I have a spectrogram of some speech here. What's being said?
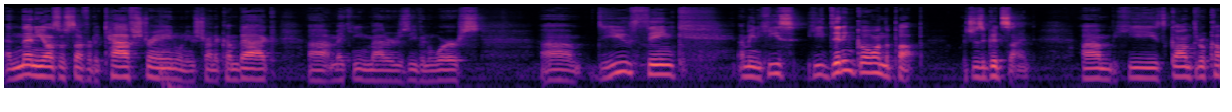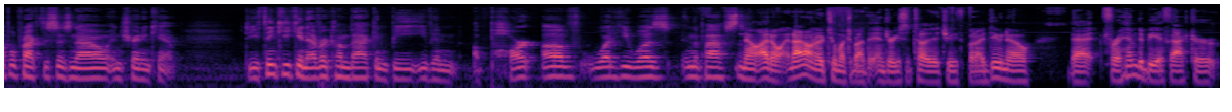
and then he also suffered a calf strain when he was trying to come back, uh, making matters even worse. Um, do you think? I mean, he's he didn't go on the PUP, which is a good sign. Um, he's gone through a couple practices now in training camp. Do you think he can ever come back and be even a part of what he was in the past? No, I don't, and I don't know too much about the injuries to tell you the truth, but I do know that for him to be a factor,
